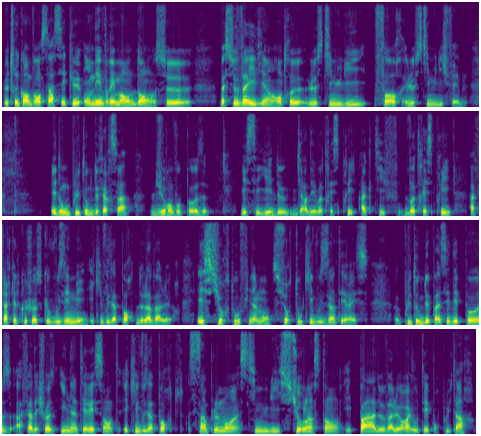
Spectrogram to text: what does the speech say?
Le truc en faisant ça, c'est qu'on est vraiment dans ce, bah, ce va-et-vient entre le stimuli fort et le stimuli faible. Et donc, plutôt que de faire ça, durant vos pauses, essayez de garder votre esprit actif, votre esprit à faire quelque chose que vous aimez et qui vous apporte de la valeur. Et surtout, finalement, surtout qui vous intéresse. Euh, plutôt que de passer des pauses à faire des choses inintéressantes et qui vous apportent simplement un stimuli sur l'instant et pas de valeur ajoutée pour plus tard,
